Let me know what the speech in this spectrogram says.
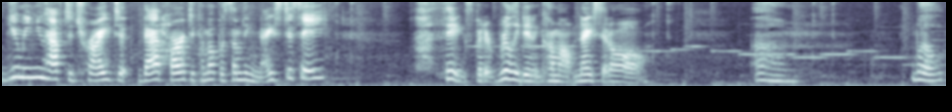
You mean you have to try to, that hard to come up with something nice to say? Thanks, but it really didn't come out nice at all. Um, well,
